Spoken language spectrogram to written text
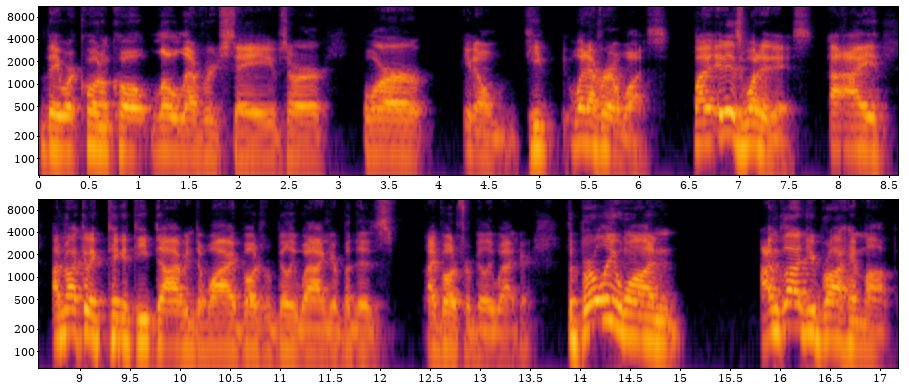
they were quote unquote low leverage saves, or or you know he whatever it was." But it is what it is. I I'm not going to take a deep dive into why I voted for Billy Wagner, but this I voted for Billy Wagner. The Buehrle one, I'm glad you brought him up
